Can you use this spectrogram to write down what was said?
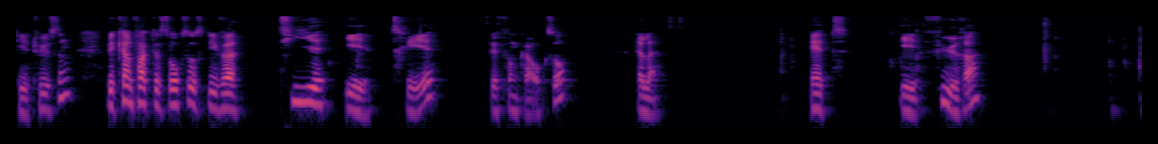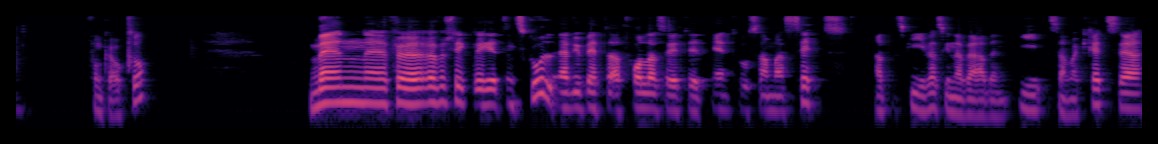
10 000. Vi kan faktiskt också skriva 10 E3. Det funkar också. eller 1E4 funkar också. Men eh, för översiktlighetens skull är det ju bättre att hålla sig till ett och samma sätt att skriva sina värden i samma krets här.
